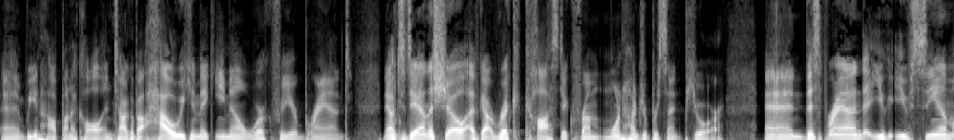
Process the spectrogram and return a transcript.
and we can hop on a call and talk about how we can make email work for your brand. Now, today on the show, I've got Rick Kostick from 100% Pure. And this brand, you, you see them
